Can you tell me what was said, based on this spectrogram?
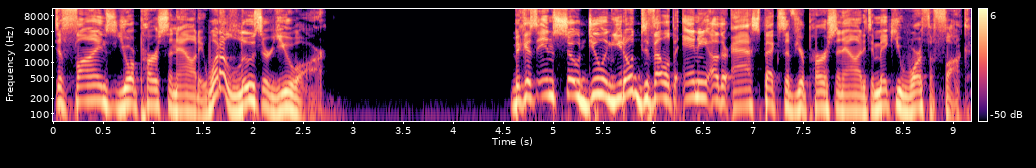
defines your personality. What a loser you are. Because in so doing, you don't develop any other aspects of your personality to make you worth a fuck.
